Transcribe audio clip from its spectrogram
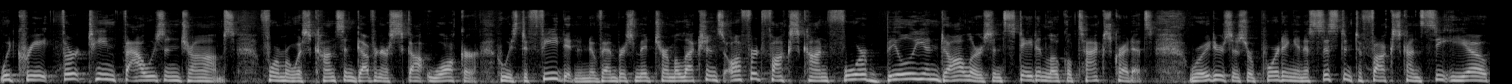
would create 13,000 jobs. Former Wisconsin Governor Scott Walker, who was defeated in November's midterm elections, offered Foxconn $4 billion in state and local tax credits. Reuters is reporting an assistant to Foxconn's CEO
